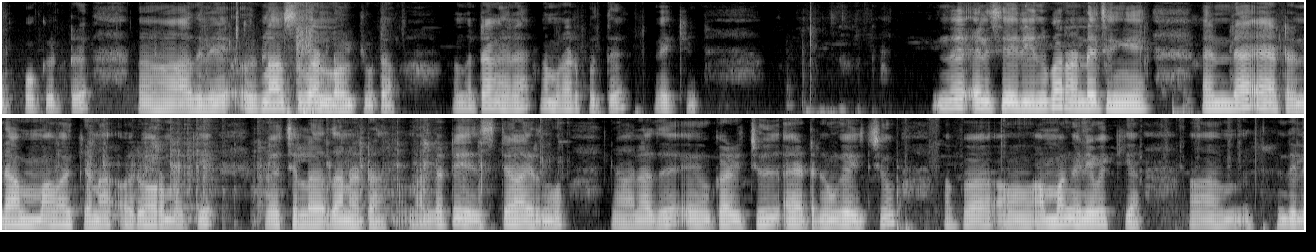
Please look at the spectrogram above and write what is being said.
ഉപ്പൊക്കെ ഇട്ട് അതിൽ ഒരു ഗ്ലാസ് വെള്ളം ഒഴിക്കും കേട്ടോ എന്നിട്ട് അങ്ങനെ നമ്മൾ അടുപ്പത്ത് വയ്ക്കും ഇന്ന് എലിശ്ശേരി എന്ന് പറഞ്ഞിട്ട് വെച്ചെങ്കിൽ എന്റെ ഏട്ടന്റെ അമ്മ വയ്ക്കണ ഒരു ഓർമ്മയ്ക്ക് വെച്ചുള്ളതാണ് കേട്ടോ. നല്ല ടേസ്റ്റായിരുന്നു ഞാനത് കഴിച്ചു ഏട്ടനും കഴിച്ചു. അപ്പോൾ അമ്മ അങ്ങനെ വയ്ക്കുക? ഇതിൽ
